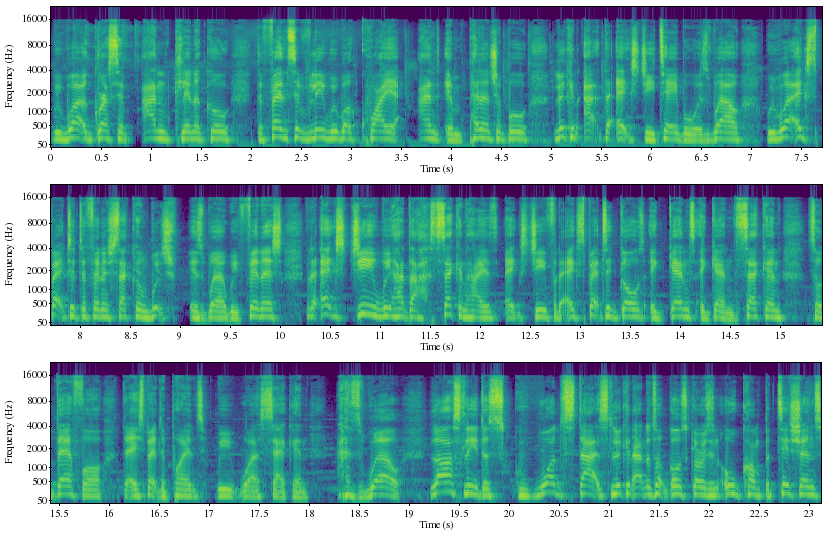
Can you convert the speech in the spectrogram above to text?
we were aggressive and clinical. Defensively, we were quiet and impenetrable. Looking at the XG table as well, we were expected to finish second, which is where we finished. For the XG, we had the second highest XG. For the expected goals against, again, second. So therefore, the expected points, we were second as well. Lastly, the squad stats, looking at the top goal scorers in all competitions,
